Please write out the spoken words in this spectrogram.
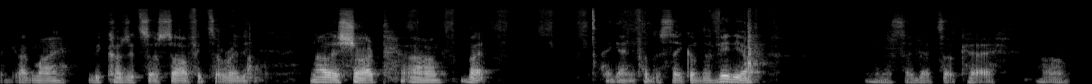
I got my, because it's so soft, it's already not as sharp, um, but again, for the sake of the video, I'm gonna say that's okay. Um,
